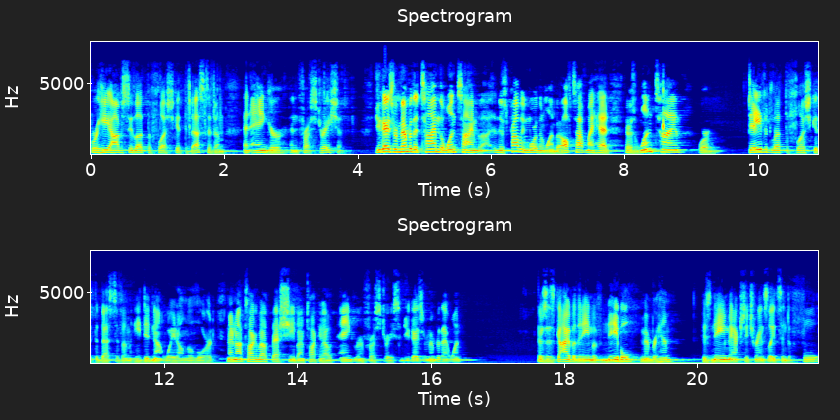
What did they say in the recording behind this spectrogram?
where he obviously let the flesh get the best of him and anger and frustration. Do you guys remember the time, the one time, and there's probably more than one, but off the top of my head, there was one time where David let the flesh get the best of him and he did not wait on the Lord. And I'm not talking about Bathsheba, I'm talking about anger and frustration. Do you guys remember that one? There's this guy by the name of Nabal. Remember him? His name actually translates into fool.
